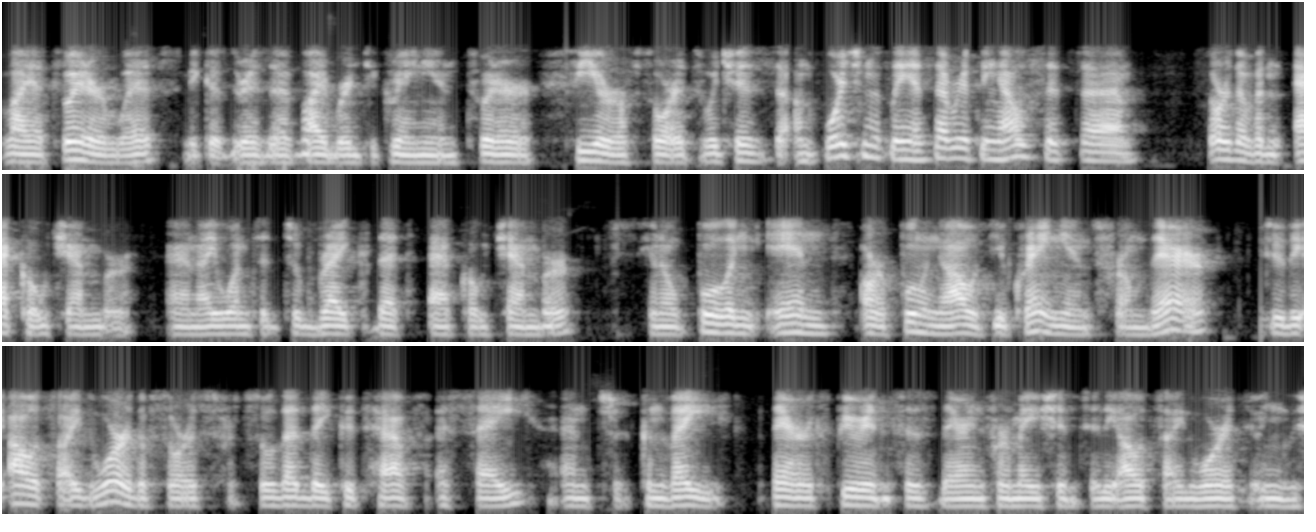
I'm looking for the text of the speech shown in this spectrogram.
via Twitter with, because there is a vibrant Ukrainian Twitter sphere of sorts, which is unfortunately, as everything else, it's a sort of an echo chamber. And I wanted to break that echo chamber, you know, pulling in or pulling out Ukrainians from there to the outside world of sorts so that they could have a say and convey their experiences, their information to the outside world, to English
